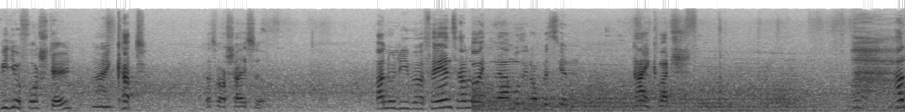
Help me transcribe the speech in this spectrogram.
Video vorstellen. Nein, Cut. Das war scheiße. Hallo liebe Fans, hallo Leute, da muss ich noch ein bisschen... Nein, Quatsch. Hallo.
